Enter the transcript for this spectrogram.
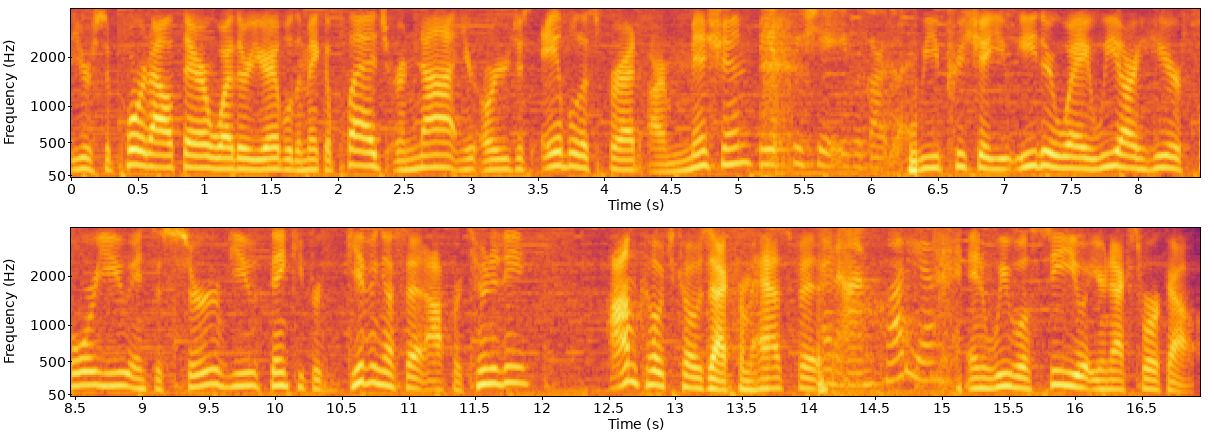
your support out there, whether you're able to make a pledge or not, you're, or you're just able to spread our mission. We appreciate you regardless. We appreciate you either way. We are here for you and to serve you. Thank you for giving us that opportunity. I'm Coach Kozak from HasFit, And I'm Claudia. and we will see you at your next workout.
